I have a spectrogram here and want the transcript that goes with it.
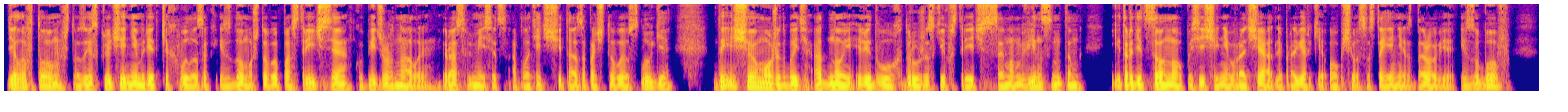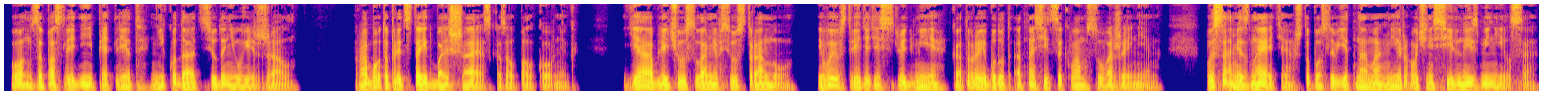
Дело в том, что за исключением редких вылазок из дома, чтобы постричься, купить журналы и раз в месяц оплатить счета за почтовые услуги, да еще, может быть, одной или двух дружеских встреч с Сэмом Винсентом и традиционного посещения врача для проверки общего состояния здоровья и зубов, он за последние пять лет никуда отсюда не уезжал. «Работа предстоит большая», — сказал полковник. «Я облечу с вами всю страну, и вы встретитесь с людьми, которые будут относиться к вам с уважением. Вы сами знаете, что после Вьетнама мир очень сильно изменился.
